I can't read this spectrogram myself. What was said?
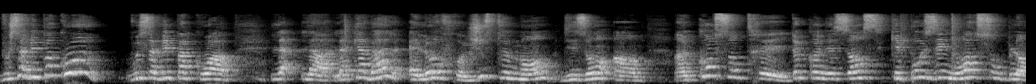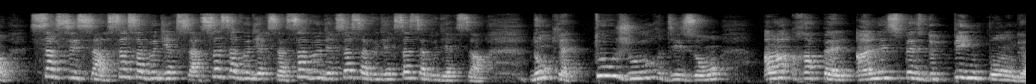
vous savez pas quoi? Vous savez pas quoi? La, la, la Kabbale, elle offre justement, disons, un, un concentré de connaissances qui est posé noir sur blanc. Ça, c'est ça, ça, ça veut dire ça, ça, ça veut dire ça, ça veut dire ça, ça veut dire ça, ça veut dire ça. Donc, il y a toujours, disons, un rappel, un espèce de ping-pong,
